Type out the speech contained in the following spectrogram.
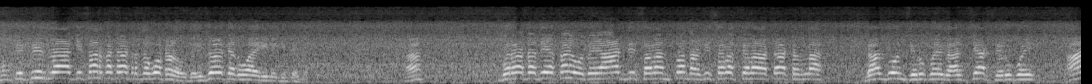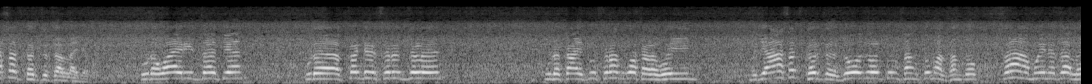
मग ते पिजला की सारखा टाटरचा गोठाळा होतो जळत्यात वायरी की त्याच्या. हां? बरं आता ते काय होतं आठ दिवसाला आणि पंधरा दिवसाला त्याला टाटरला घाल दोनशे रुपये घाल चारशे रुपये असाच खर्च चालला त्याला पुढं वायरीत जळत्या पुढं कंडेन्सरच जळण पुढं काय दुसराच गोठाळा होईल. म्हणजे असाच खर्च जवळजवळ तुम्ही सांग तुम्हाला सांगतो सहा महिने झालं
